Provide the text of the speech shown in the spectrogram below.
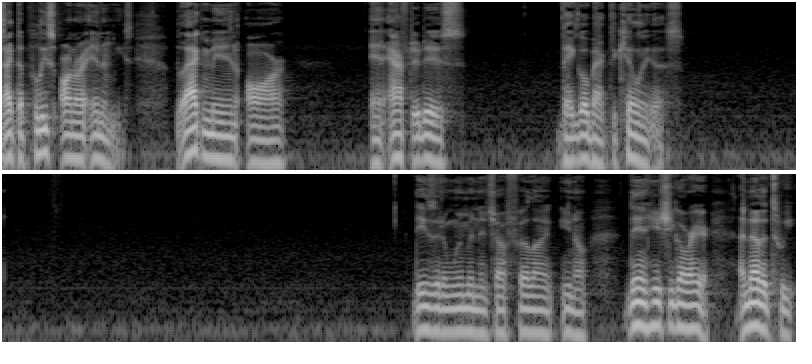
Like the police aren't our enemies. Black men are, and after this, they go back to killing us. These are the women that y'all feel like, you know. Then here she go right here. Another tweet.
